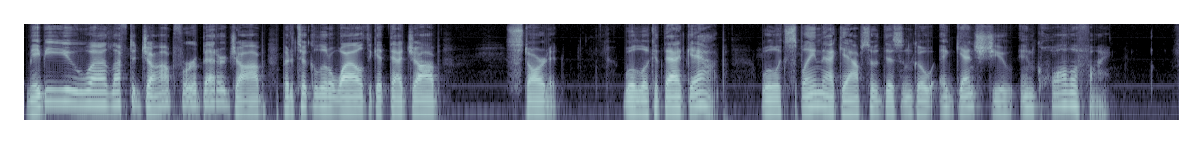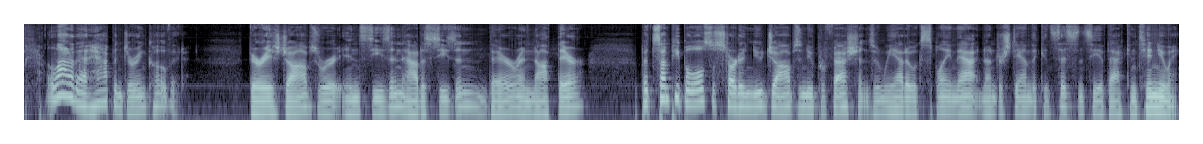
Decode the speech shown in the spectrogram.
Maybe you uh, left a job for a better job, but it took a little while to get that job started. We'll look at that gap. We'll explain that gap so it doesn't go against you in qualifying. A lot of that happened during COVID. Various jobs were in season, out of season, there and not there. But some people also started new jobs and new professions, and we had to explain that and understand the consistency of that continuing.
